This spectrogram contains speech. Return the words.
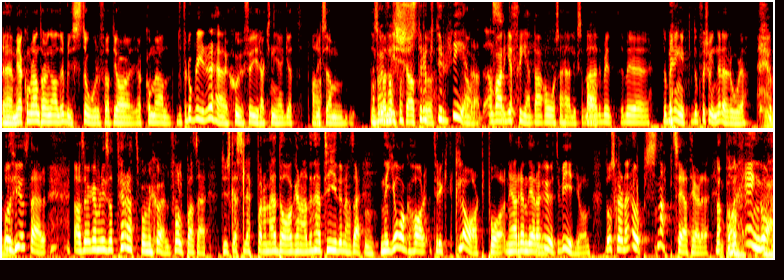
Eh, Men jag kommer antagligen aldrig bli stor för att jag, jag kommer aldrig... För då blir det det här 7-4 kneget. Ja. Liksom... Det ska vara vara så nischat. och- strukturerad. Ja, och Alltså, varje fredag och så här liksom. Ja. Nej, det blir, det blir, då, blir det inget, då försvinner det roliga. Och just det här, alltså jag kan bli så trött på mig själv. Folk bara så här: du ska släppa de här dagarna, den här tiden. Så här. Mm. När jag har tryckt klart på, när jag renderar ut videon, då ska den upp snabbt säger jag till dig. På en gång!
